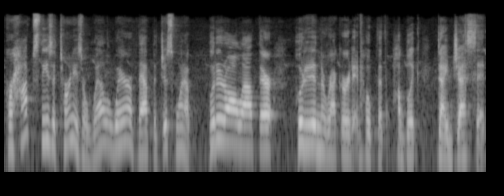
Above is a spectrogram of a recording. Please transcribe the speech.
perhaps these attorneys are well aware of that, but just want to put it all out there, put it in the record, and hope that the public digests it.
